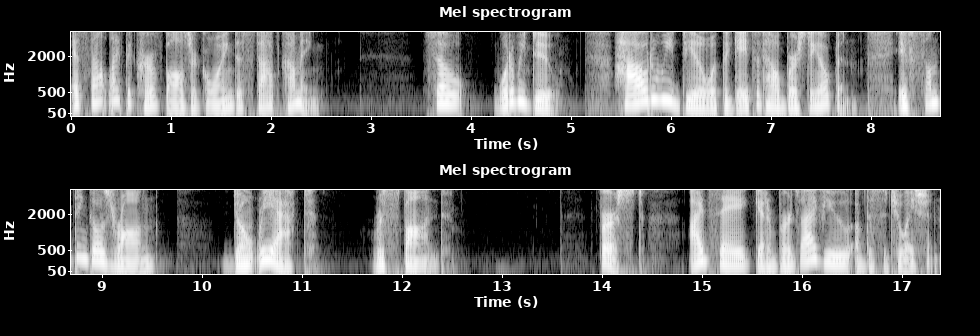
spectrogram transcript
it's not like the curveballs are going to stop coming. So, what do we do? How do we deal with the gates of hell bursting open? If something goes wrong, don't react, respond. First, I'd say get a bird's eye view of the situation.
